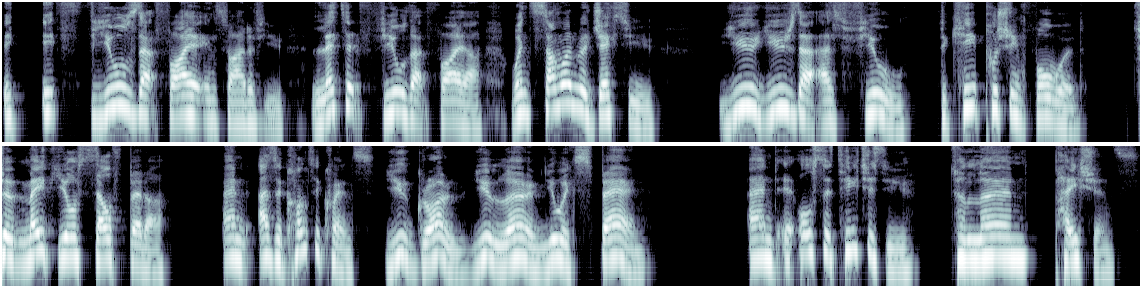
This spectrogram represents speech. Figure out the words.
It, it fuels that fire inside of you. Let it fuel that fire. When someone rejects you, you use that as fuel to keep pushing forward, to make yourself better. And as a consequence, you grow, you learn, you expand. And it also teaches you to learn patience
